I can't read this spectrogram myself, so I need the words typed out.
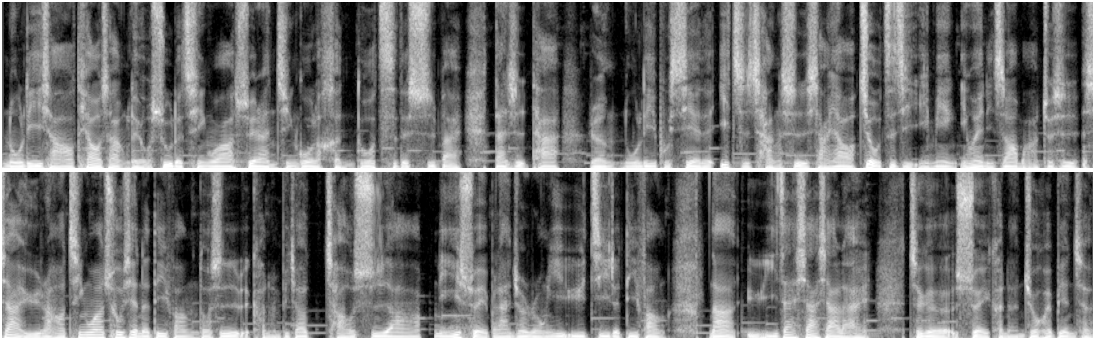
努力想要跳上柳树的青蛙，虽然经过了很多次的失败，但是它仍努力不懈的一直尝试想要救自己一命。因为你知道吗？就是下雨，然后青蛙出现的地方都是可能比较潮湿啊，泥水本来就容易淤积的地方。那雨一再下下来，这个水可能就会变成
